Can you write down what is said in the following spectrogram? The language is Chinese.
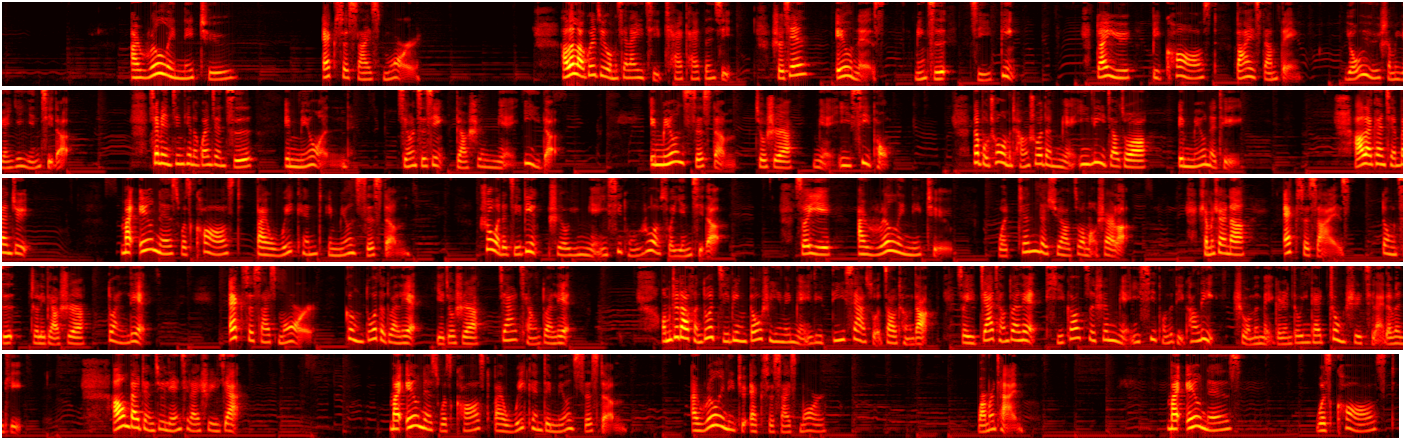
I really need to exercise more。好了，老规矩，我们先来一起拆开分析。首先，illness 名词，疾病；短语 because by something，由于什么原因引起的。下面今天的关键词 immune，形容词性，表示免疫的。immune system 就是免疫系统。那补充我们常说的免疫力叫做 immunity。好，来看前半句：My illness was caused by weakened immune system。说我的疾病是由于免疫系统弱所引起的，所以 I really need to，我真的需要做某事儿了。什么事儿呢？Exercise 动词，这里表示锻炼。Exercise more，更多的锻炼，也就是。加强锻炼。我们知道很多疾病都是因为免疫力低下所造成的，所以加强锻炼，提高自身免疫系统的抵抗力，是我们每个人都应该重视起来的问题。好，我们把整句连起来试一下。My illness was caused by a weakened immune system. I really need to exercise more. One more time. My illness was caused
